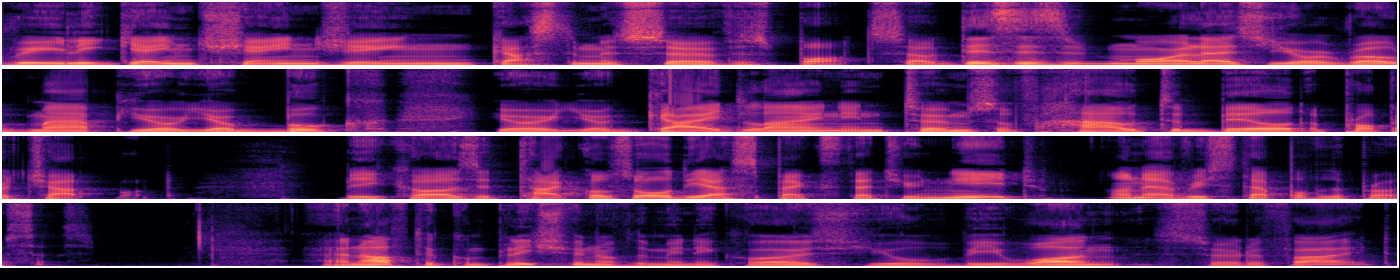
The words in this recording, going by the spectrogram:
really game changing customer service bot. So this is more or less your roadmap, your your book, your your guideline in terms of how to build a proper chatbot because it tackles all the aspects that you need on every step of the process. And after completion of the mini course, you will be one certified.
